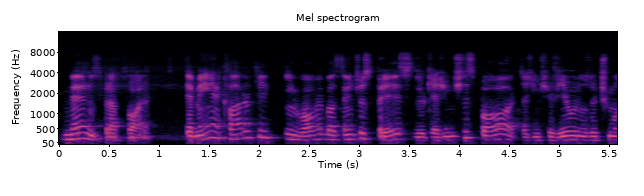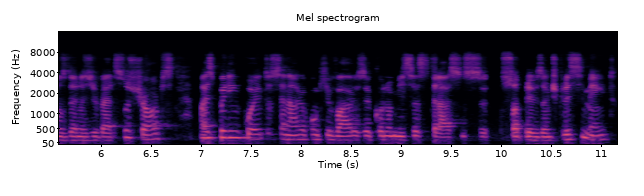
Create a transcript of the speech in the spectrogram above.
menos para fora. Também é claro que envolve bastante os preços do que a gente exporta. A gente viu nos últimos anos diversos choques, mas por enquanto o cenário com que vários economistas traçam sua previsão de crescimento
